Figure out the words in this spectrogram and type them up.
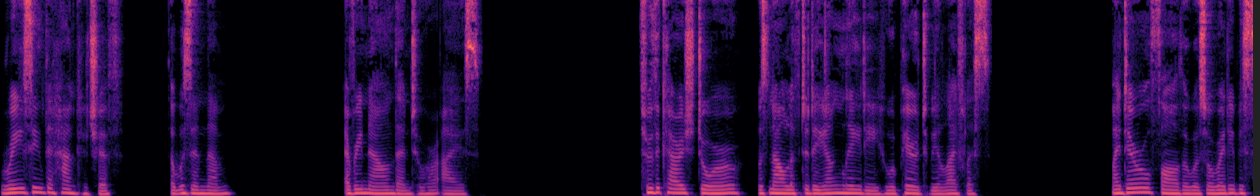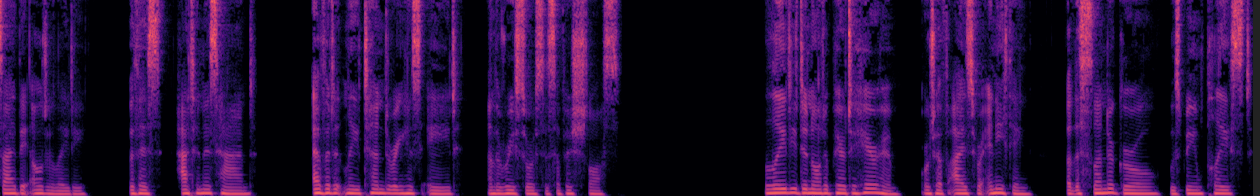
raising the handkerchief that was in them, every now and then to her eyes. Through the carriage door was now lifted a young lady who appeared to be lifeless. My dear old father was already beside the elder lady, with his hat in his hand, evidently tendering his aid and the resources of his schloss. The lady did not appear to hear him or to have eyes for anything but the slender girl was being placed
